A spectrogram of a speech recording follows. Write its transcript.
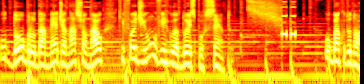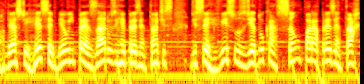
o dobro da média nacional que foi de 1,2% o Banco do Nordeste recebeu empresários e representantes de serviços de educação para apresentar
